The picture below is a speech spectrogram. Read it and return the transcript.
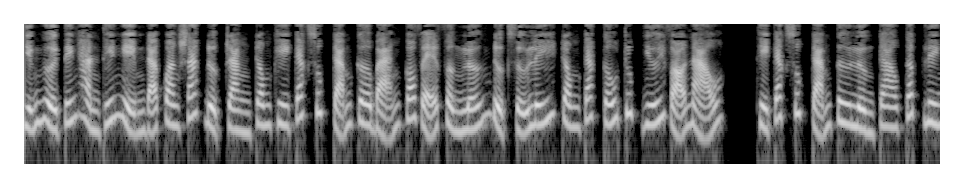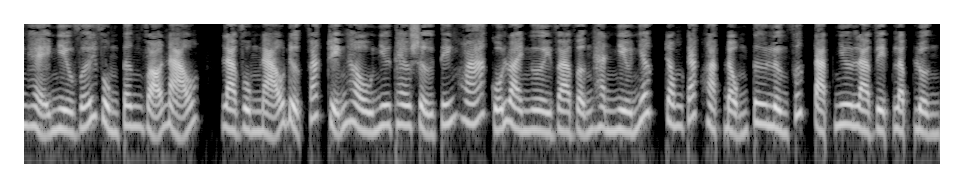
Những người tiến hành thí nghiệm đã quan sát được rằng trong khi các xúc cảm cơ bản có vẻ phần lớn được xử lý trong các cấu trúc dưới vỏ não, thì các xúc cảm tư lường cao cấp liên hệ nhiều với vùng tân vỏ não, là vùng não được phát triển hầu như theo sự tiến hóa của loài người và vận hành nhiều nhất trong các hoạt động tư lường phức tạp như là việc lập luận,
